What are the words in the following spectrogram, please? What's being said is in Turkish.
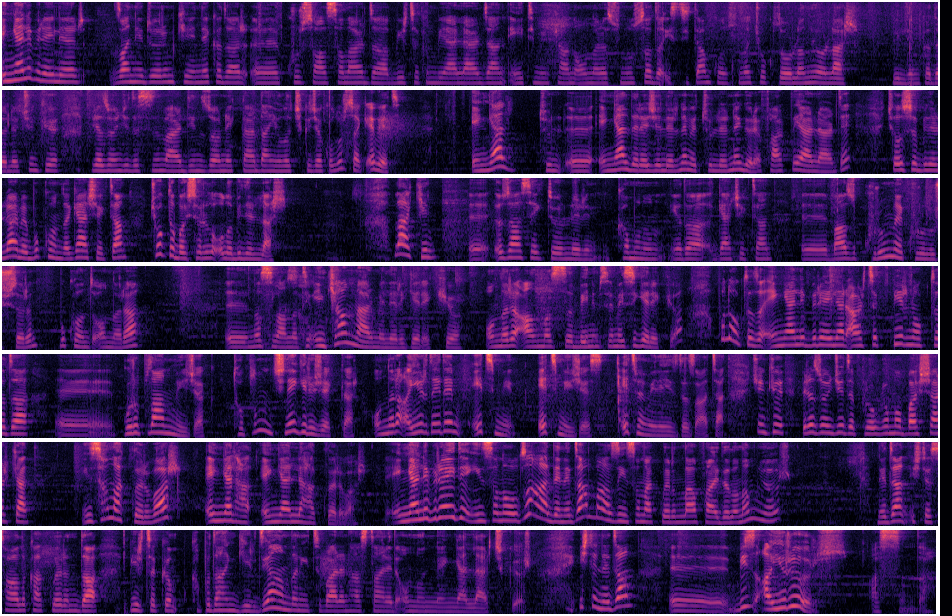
Engelli bireyler zannediyorum ki ne kadar e, kurs alsalar da bir takım bir yerlerden eğitim imkanı onlara sunulsa da istihdam konusunda çok zorlanıyorlar bildiğim kadarıyla. Çünkü biraz önce de sizin verdiğiniz örneklerden yola çıkacak olursak evet engel tür, e, engel derecelerine ve türlerine göre farklı yerlerde çalışabilirler ve bu konuda gerçekten çok da başarılı olabilirler. Lakin e, özel sektörlerin, kamunun ya da gerçekten e, bazı kurum ve kuruluşların bu konuda onlara e, nasıl anlatayım imkan vermeleri gerekiyor. Onları alması, benimsemesi gerekiyor. Bu noktada engelli bireyler artık bir noktada e, gruplanmayacak. Toplumun içine girecekler. Onları ayırt edem etmi etmeyeceğiz. Etmemeliyiz de zaten. Çünkü biraz önce de programa başlarken insan hakları var, engel engelli hakları var. Engelli birey de insan olduğu halde neden bazı insan haklarından faydalanamıyor? Neden işte sağlık haklarında bir takım kapıdan girdiği andan itibaren hastanede onun önüne engeller çıkıyor? İşte neden Ee, biz ayırıyoruz aslında.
